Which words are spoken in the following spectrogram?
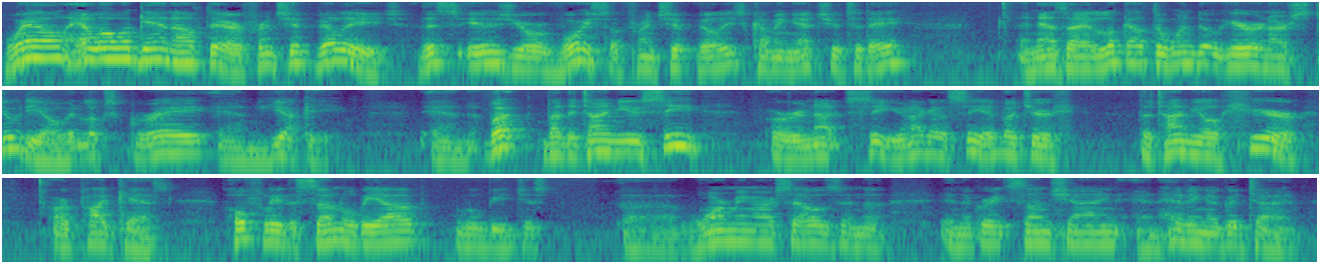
Well, hello again out there, Friendship Village. This is your voice of Friendship Village coming at you today. And as I look out the window here in our studio, it looks gray and yucky. And but by the time you see or not see, you're not going to see it, but you're the time you'll hear our podcast, hopefully the sun will be out. We'll be just uh, warming ourselves in the in the great sunshine and having a good time.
